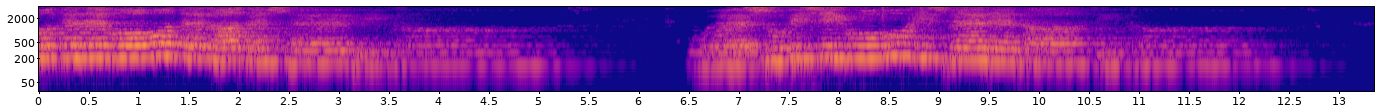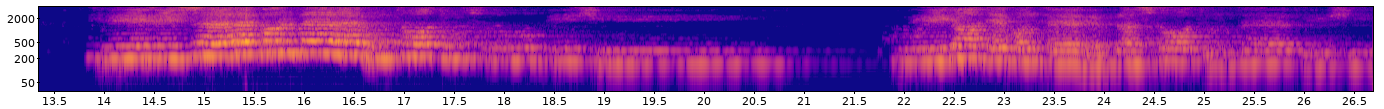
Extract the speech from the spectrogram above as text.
Pater devote latem speritas, Ue subis figuris belle latitas, Ibi secor meum totum subici, Quia te contemplas totum deficit,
